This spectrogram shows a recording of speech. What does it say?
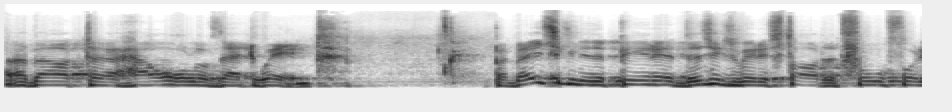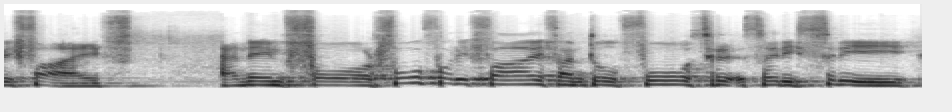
about uh, how all of that went. But basically, the period, this is where it started, 445. And then for 445 until 433,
